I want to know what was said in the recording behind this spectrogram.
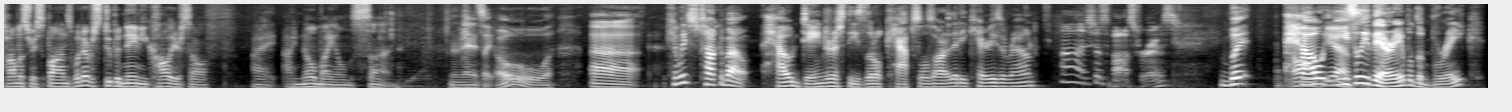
Thomas responds, Whatever stupid name you call yourself, I, I know my own son. And then it's like, oh, uh, can we just talk about how dangerous these little capsules are that he carries around? uh, it's just phosphorus. But how yeah. easily they're able to break?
